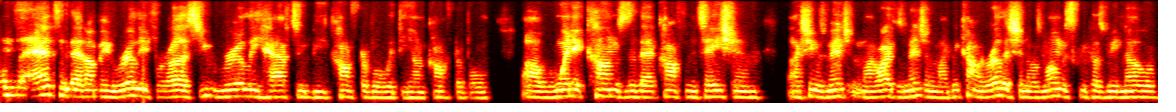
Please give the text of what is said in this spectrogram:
and, to add to that, I mean, really for us, you really have to be comfortable with the uncomfortable. Uh, when it comes to that confrontation, like she was mentioning, my wife was mentioning, like we kind of relish in those moments because we know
